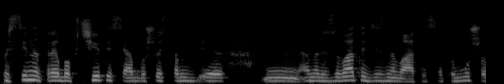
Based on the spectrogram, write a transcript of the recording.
постійно треба вчитися або щось там аналізувати, дізнаватися, тому що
